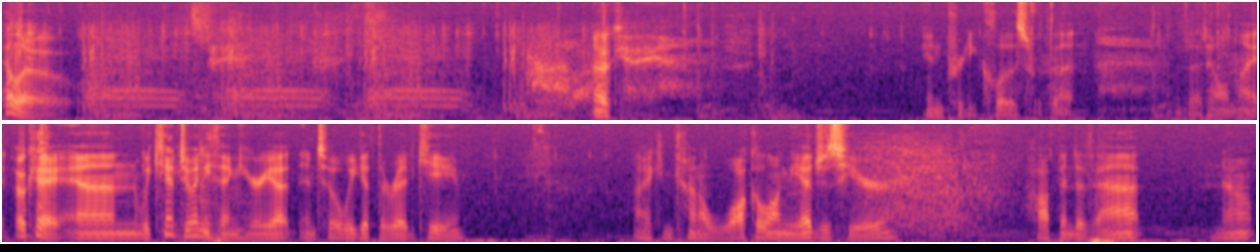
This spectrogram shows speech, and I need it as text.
Hello. Okay in pretty close with that, that Hell Knight. Okay, and we can't do anything here yet until we get the red key. I can kind of walk along the edges here, hop into that. Nope.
